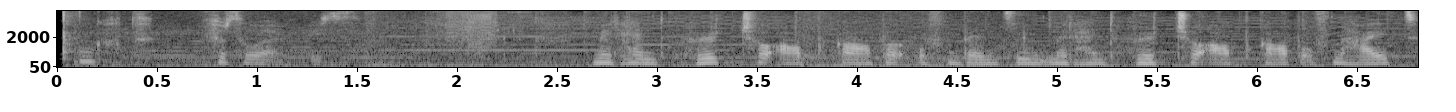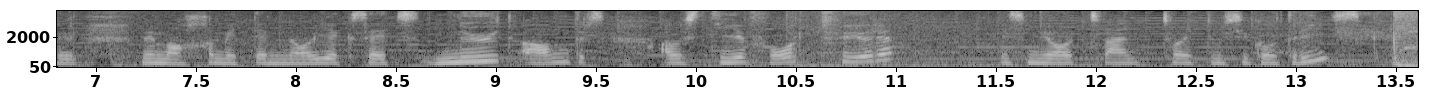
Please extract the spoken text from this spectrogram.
Punkt für so etwas. Wir haben heute schon Abgaben auf dem Benzin, wir haben heute schon Abgaben auf dem Heizöl. Wir machen mit dem neuen Gesetz nichts anderes, als die fortzuführen bis im Jahr 2030.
